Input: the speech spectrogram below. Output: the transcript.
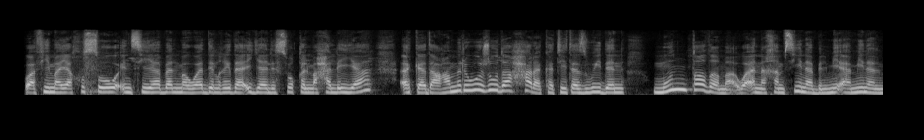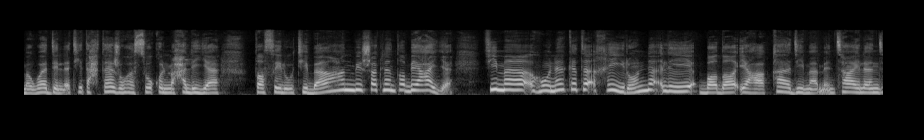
وفيما يخص انسياب المواد الغذائية للسوق المحلية أكد عمرو وجود حركة تزويد منتظمة وأن 50% من المواد التي تحتاجها السوق المحلية تصل تباعا بشكل طبيعي. فيما هناك تأخير لبضائع قادمة من تايلاند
